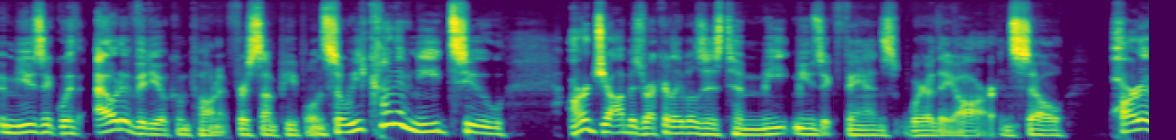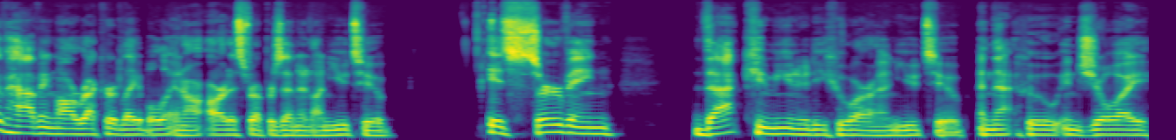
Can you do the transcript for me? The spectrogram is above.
music without a video component for some people. And so we kind of need to, our job as record labels is to meet music fans where they are. And so part of having our record label and our artists represented on YouTube is serving that community who are on YouTube and that who enjoy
